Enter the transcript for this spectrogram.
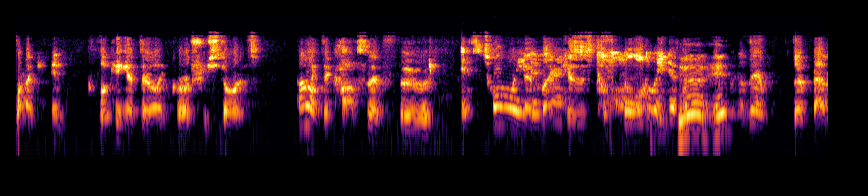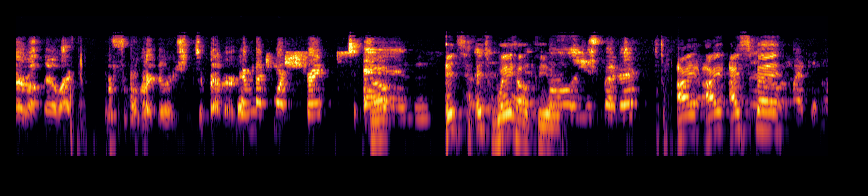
like in looking at their like grocery stores, oh, like the cost of their food, it's totally and different. like because it's totally different. dude, it, they're they're better on their like their food regulations are better. They're much more strict, and it's it's way healthier. Quality is better. I I, I spent in my opinion.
